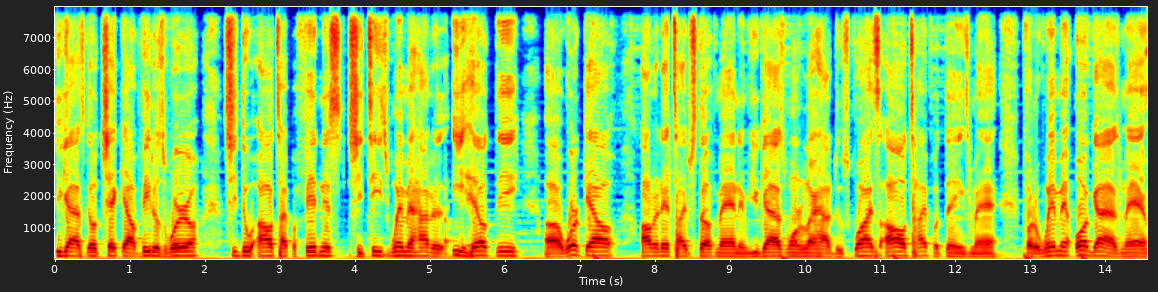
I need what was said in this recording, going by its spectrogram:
you guys go check out Veda's World. She do all type of fitness. She teach women how to eat healthy, uh, work out, all of that type stuff, man. If you guys want to learn how to do squats, all type of things, man, for the women or guys, man,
